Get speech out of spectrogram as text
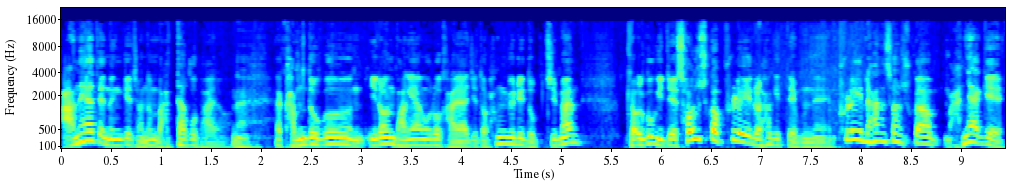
안 해야 되는 게 저는 맞다고 봐요. 네. 감독은 이런 방향으로 가야지 더 확률이 높지만 결국 이제 선수가 플레이를 하기 때문에 플레이를 한 선수가 만약에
